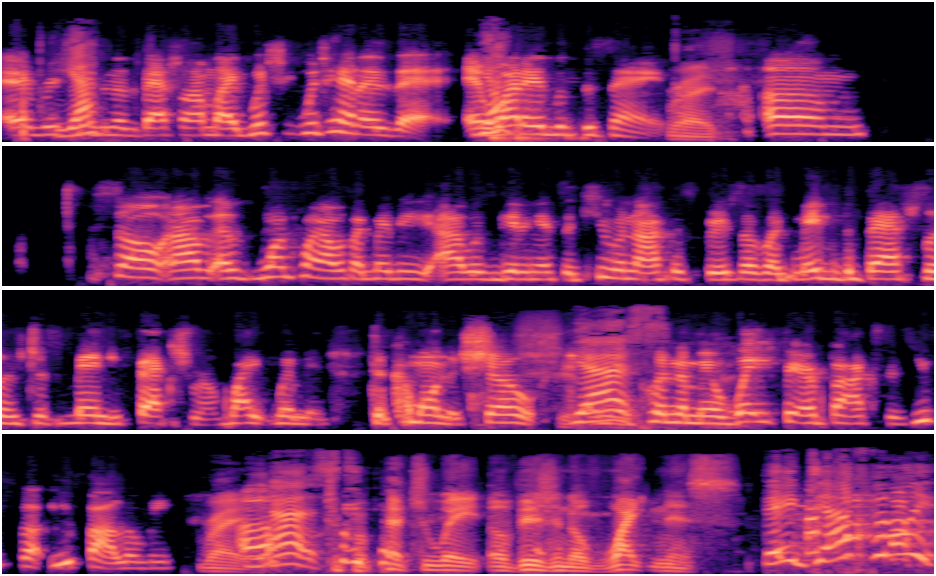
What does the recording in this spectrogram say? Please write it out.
every Yeah. season of The Bachelor. I'm like, which which Hannah is that, and Yeah. why they look the same? Right. Um, so, and I was, at one point, I was like, maybe I was getting into QAnon conspiracy. I was like, maybe the Bachelor is just manufacturing white women to come on the show. Shit. Yes. putting them in Wayfair boxes. You fo- you follow me? Right. Uh, Yes. to perpetuate a vision of whiteness. They definitely,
